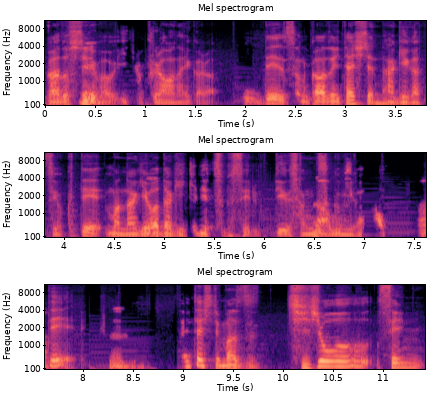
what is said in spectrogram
ガードしてれば一応食らわないから。うん。で、そのガードに対しては投げが強くて、まあ投げは打撃で潰せるっていう三すくみがあって、うん。それに対してまず地上戦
